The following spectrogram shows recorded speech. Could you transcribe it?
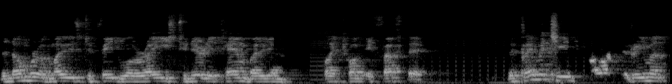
the number of mouths to feed will rise to nearly 10 billion by 2050. The Climate Change Agreement,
